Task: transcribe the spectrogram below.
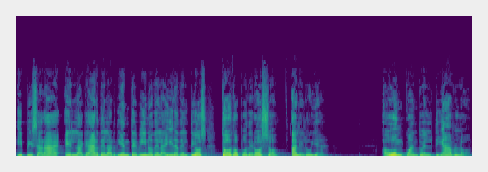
y pisará el lagar del ardiente vino de la ira del Dios Todopoderoso. Aleluya. Aun cuando el diablo,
